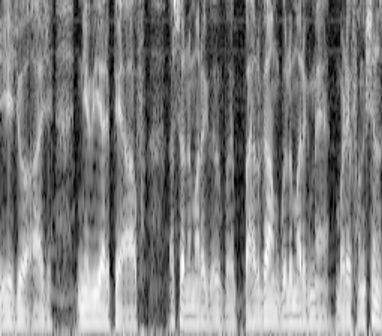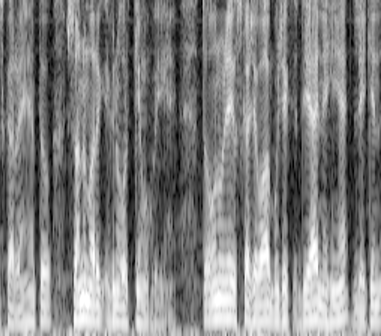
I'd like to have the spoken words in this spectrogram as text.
ये जो आज न्यू ईयर पे ऑफ़ सोनमर्ग पहलगाम, गुलमर्ग में बड़े फ़ंक्शंस कर रहे हैं तो सोनमर्ग इग्नोर क्यों हुई हैं? तो उन्होंने उसका जवाब मुझे दिया नहीं है, लेकिन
